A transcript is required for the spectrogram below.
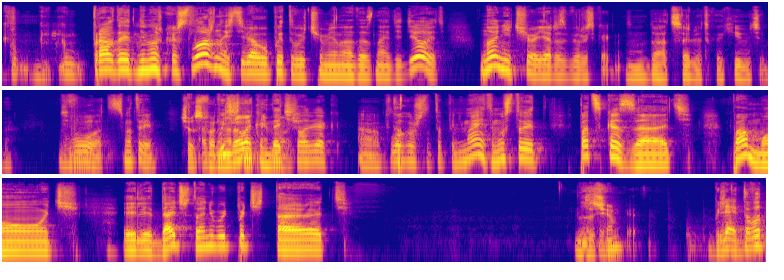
К- к- Правда, это немножко сложно из тебя выпытывать, что мне надо знать и делать, но ничего, я разберусь как-нибудь. Ну да, цели-то какие у тебя? Тимлит. Вот, смотри. Что, Обычно, сформировать не когда можешь? человек а, плохо что-то понимает, ему стоит подсказать, помочь или дать что-нибудь почитать. Зачем? Блядь, да вот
